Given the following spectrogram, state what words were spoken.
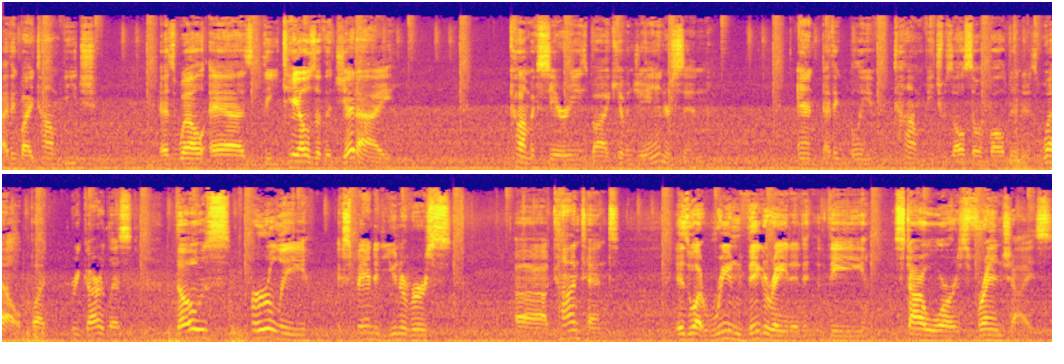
I think by Tom Veitch, as well as the Tales of the Jedi comic series by Kevin J. Anderson, and I think believe Tom Veitch was also involved in it as well. But regardless, those early expanded universe uh, content is what reinvigorated the Star Wars franchise.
